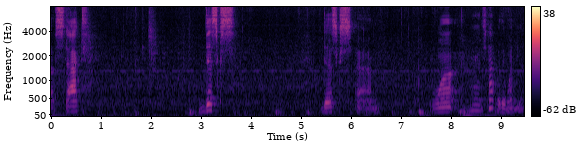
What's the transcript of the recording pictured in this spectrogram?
of stacked discs, discs. Um, one, uh, it's not really one.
